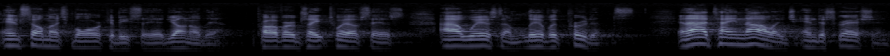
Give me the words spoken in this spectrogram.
And so much more could be said. Y'all know that. Proverbs 8:12 says, "I wisdom live with prudence, and I attain knowledge and discretion.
